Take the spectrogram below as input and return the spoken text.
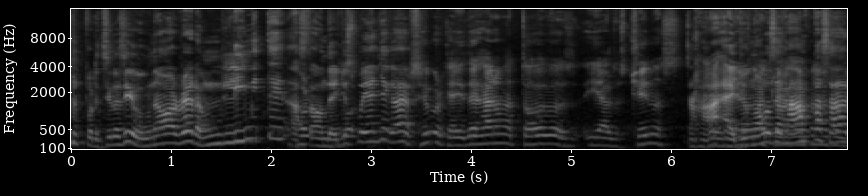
por decirlo así, una barrera, un límite hasta Por- donde ellos por- podían llegar. sí, porque ahí dejaron a todos los, y a los chinos. Ajá, ellos no los dejaban pasar.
